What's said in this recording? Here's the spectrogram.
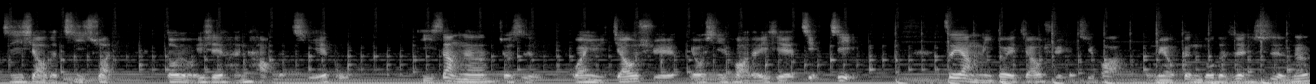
绩效的计算，都有一些很好的结果。以上呢，就是关于教学游戏化的一些简介。这样，你对教学游戏化有没有更多的认识呢？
